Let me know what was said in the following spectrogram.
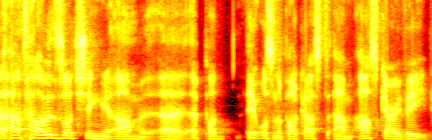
Um, I was watching um, uh, a pod. It wasn't a podcast. Um, Ask Gary V,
